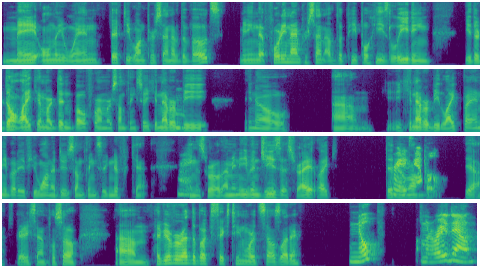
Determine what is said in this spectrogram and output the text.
may only win 51% of the votes, meaning that 49% of the people he's leading either don't like him or didn't vote for him or something. So you can never Mhm. be, you know, um, you can never be liked by anybody if you want to do something significant in this world. I mean, even Jesus, right? Like, did Great no wrong, but yeah, great example. So, um, have you ever read the book 16 Word Sales Letter? Nope. I'm gonna write it down.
